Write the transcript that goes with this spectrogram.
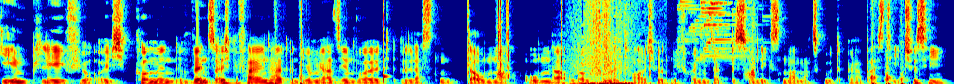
Gameplay für euch kommen. Wenn es euch gefallen hat und ihr mehr sehen wollt, lasst einen Daumen nach oben da oder einen Kommentar. Ich würde mich freuen und sagt bis zum nächsten Mal. Macht's gut, euer Basti. Tschüssi.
